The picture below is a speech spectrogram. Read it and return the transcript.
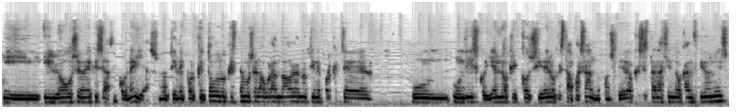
y, luego se ve que se hace con ellas. No tiene por qué todo lo que estemos elaborando ahora no tiene por qué ser un, un, disco y es lo que considero que está pasando. Considero que se están haciendo canciones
